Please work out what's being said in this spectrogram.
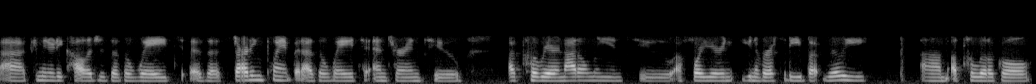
uh, community colleges as a way to, as a starting point, but as a way to enter into a career, not only into a four year university, but really um, a political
